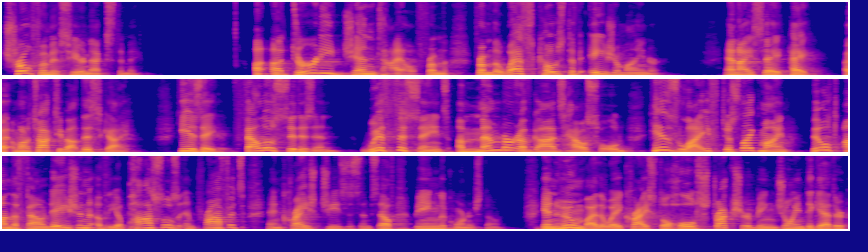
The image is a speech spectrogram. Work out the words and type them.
Trophimus here next to me. A, a dirty Gentile from, from the west coast of Asia Minor. And I say, hey, I want to talk to you about this guy. He is a fellow citizen with the saints, a member of God's household. His life, just like mine, built on the foundation of the apostles and prophets and Christ Jesus himself being the cornerstone. In whom, by the way, Christ, the whole structure being joined together,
